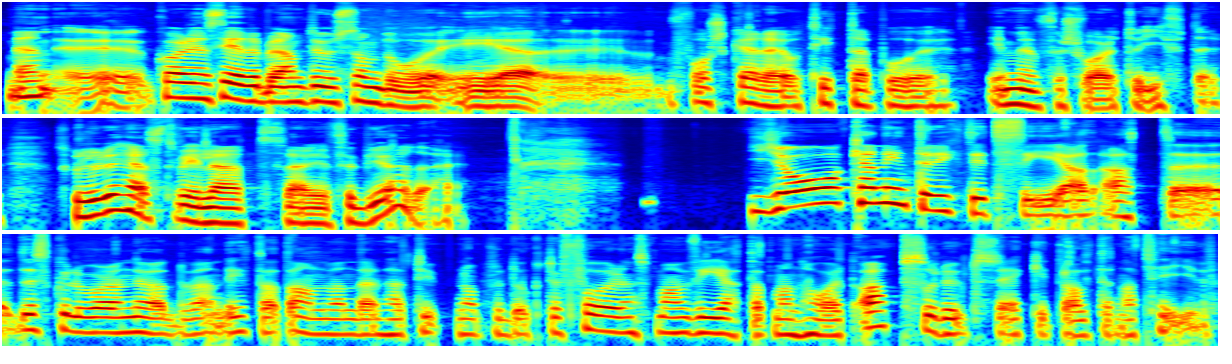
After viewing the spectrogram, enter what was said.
Men eh, Karin Cederbrand, du som då är eh, forskare och tittar på immunförsvaret och gifter. Skulle du helst vilja att Sverige förbjöd det här? Jag kan inte riktigt se att, att, eh, det skulle vara nödvändigt att använda den här typen av produkter förrän man vet att man har ett absolut säkert alternativ.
